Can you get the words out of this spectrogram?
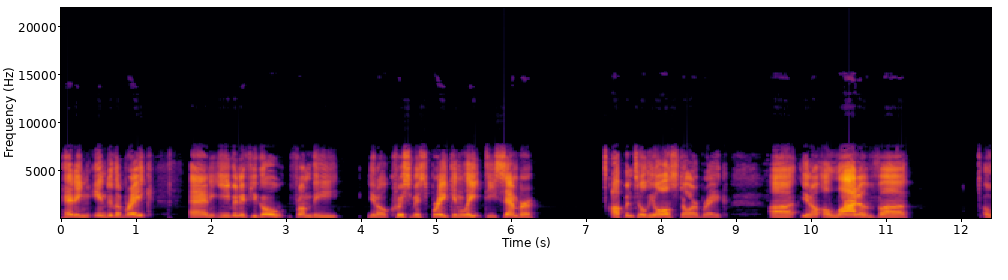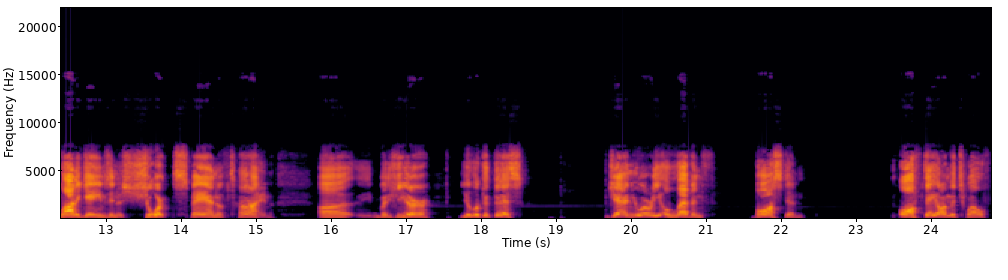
heading into the break. And even if you go from the, you know, Christmas break in late December up until the All Star break, uh, you know, a lot of uh, a lot of games in a short span of time. Uh, but here, you look at this, January 11th, Boston, off day on the 12th,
